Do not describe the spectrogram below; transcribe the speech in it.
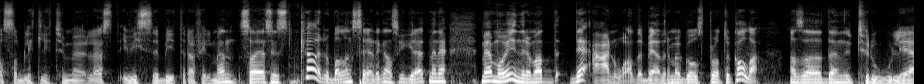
også blitt litt humørløst i visse biter av filmen. Så jeg synes klarer å balansere det ganske greit. Men jeg, men jeg må jo innrømme at det er noe av det bedre med Ghost Protocol. da Altså Den utrolige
